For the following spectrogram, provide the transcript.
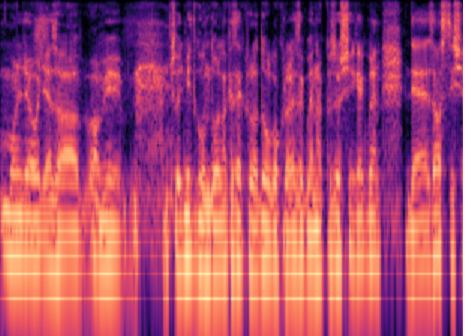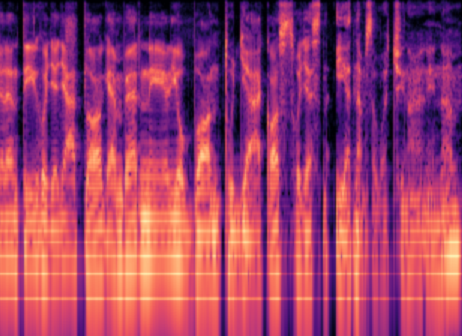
mondja, hogy ez a, ami, hogy mit gondolnak ezekről a dolgokról ezekben a közösségekben, de ez azt is jelenti, hogy egy átlag embernél jobban tudják azt, hogy ezt ilyet nem szabad csinálni, nem?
